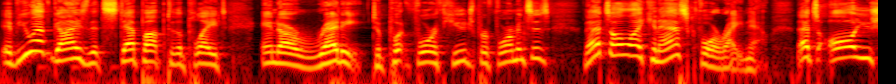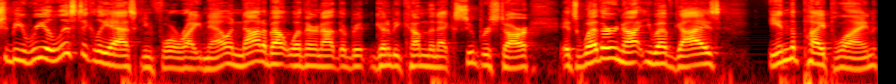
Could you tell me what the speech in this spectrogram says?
if you have guys that step up to the plate and are ready to put forth huge performances, That's all I can ask for right now. That's all you should be realistically asking for right now, and not about whether or not they're going to become the next superstar. It's whether or not you have guys in the pipeline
